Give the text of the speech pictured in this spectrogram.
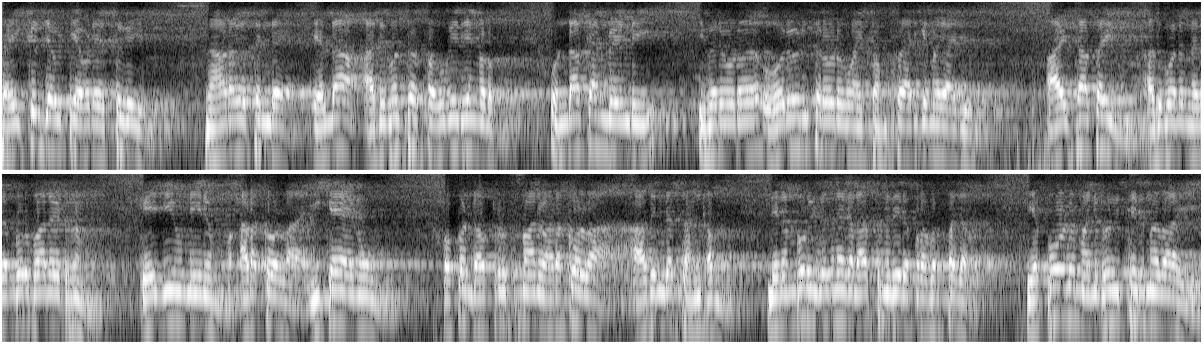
സൈക്കിൾ ചവിട്ടി അവിടെ എത്തുകയും നാടകത്തിന്റെ എല്ലാ അനുബന്ധ സൗകര്യങ്ങളും ഉണ്ടാക്കാൻ വേണ്ടി ഇവരോട് ഓരോരുത്തരോടുമായി സംസാരിക്കുന്ന കാര്യം ആയിഷാത്തയും അതുപോലെ നിലമ്പൂർ ബാലേട്ടനും കെ ജി ഉണ്ണീനും അടക്കമുള്ള ഇ കെ അയനും ഒപ്പം ഡോക്ടർ ഉസ്മാനും അടക്കമുള്ള അതിന്റെ സംഘം നിലമ്പൂർ യുവജന കലാസമിതിയിലെ പ്രവർത്തകർ എപ്പോഴും അനുഭവിച്ചിരുന്നതായി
